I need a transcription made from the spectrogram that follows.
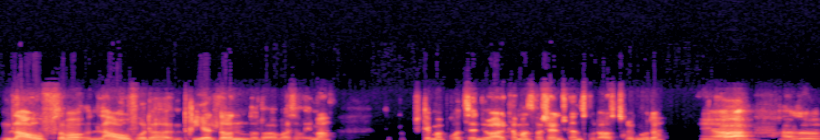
ein Lauf, sag mal, ein Lauf oder ein Triathlon oder was auch immer? Ich denke mal, prozentual kann man es wahrscheinlich ganz gut ausdrücken, oder? Ja, also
